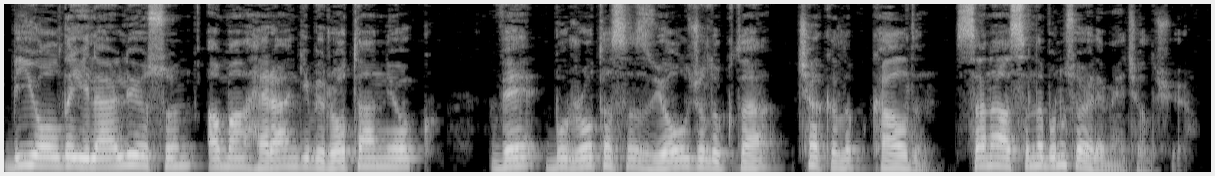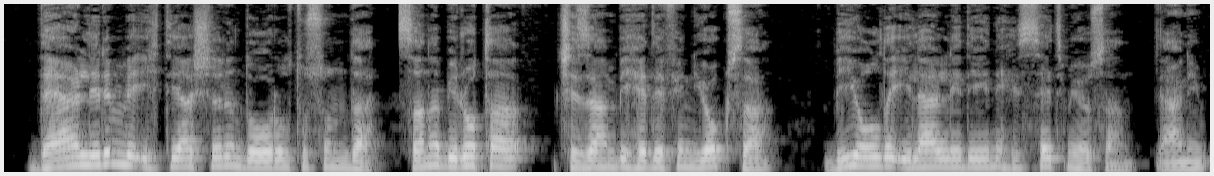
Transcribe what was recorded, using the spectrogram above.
Bir yolda ilerliyorsun ama herhangi bir rotan yok ve bu rotasız yolculukta çakılıp kaldın. Sana aslında bunu söylemeye çalışıyor. Değerlerin ve ihtiyaçların doğrultusunda sana bir rota çizen bir hedefin yoksa, bir yolda ilerlediğini hissetmiyorsan, yani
